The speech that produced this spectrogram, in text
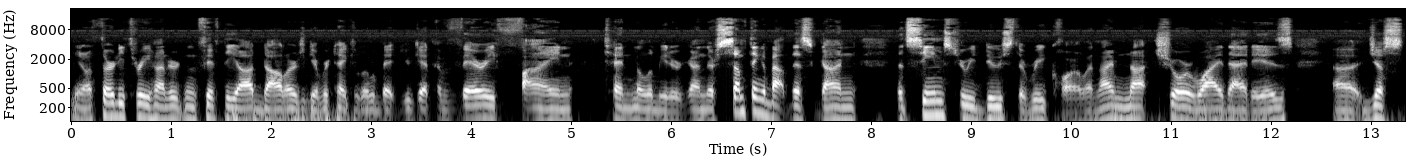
you know, 3,350 odd dollars, give or take a little bit, you get a very fine 10 millimeter gun. There's something about this gun that seems to reduce the recoil, and I'm not sure why that is. Uh, just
